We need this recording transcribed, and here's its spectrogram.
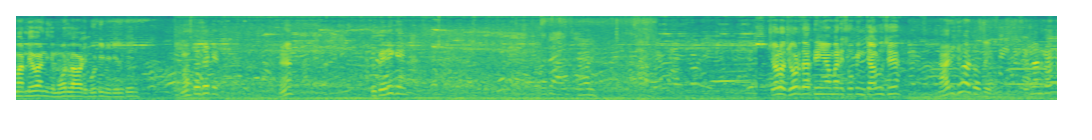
અમારે લેવાની છે મોરલાવાળી બુટીની ડીલ કરી. મસ્ત છે કે? હે? તું પહેરી કે? ચલો જોરદારથી અહીંયા અમારી શોપિંગ ચાલુ છે. હારી છે આ ટોપી? કેટલાને કઈ?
